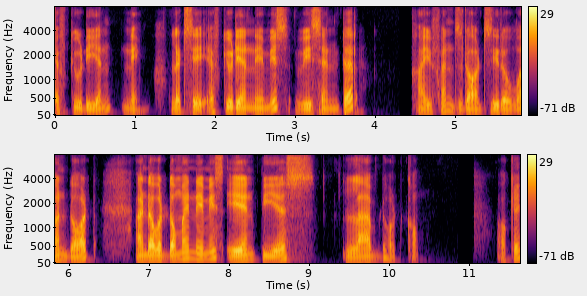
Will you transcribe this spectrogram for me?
fqdn name. Let's say fqdn name is vcenter hyphen dot zero one dot and our domain name is anpslab.com okay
